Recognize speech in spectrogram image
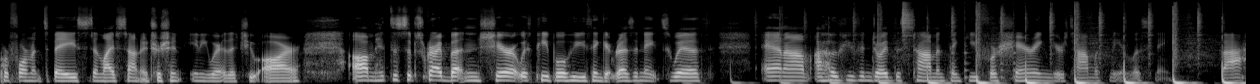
performance based and lifestyle nutrition anywhere that you are. Um, hit the subscribe button, share it with people who you think it resonates with. And um, I hope you've enjoyed this time and thank you for sharing your time with me and listening. Bye.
